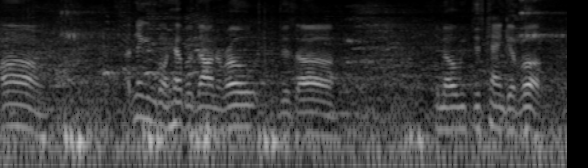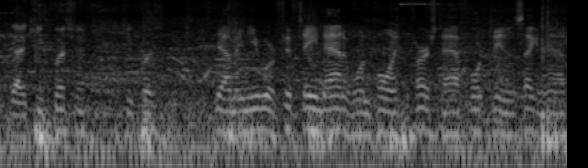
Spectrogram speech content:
Um, I think it's gonna help us down the road. Just uh, you know, we just can't give up. We gotta keep pushing, keep pushing. Yeah, I mean, you were 15 down at one point in the first half, 14 in the second half,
